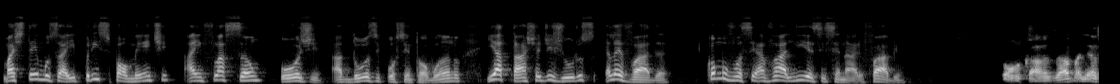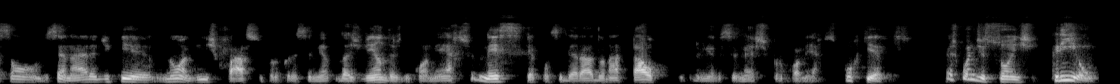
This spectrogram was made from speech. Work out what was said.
Mas temos aí principalmente a inflação, hoje a 12% ao ano, e a taxa de juros elevada. Como você avalia esse cenário, Fábio? Bom, Carlos, a avaliação do cenário é de que não havia espaço para o crescimento das vendas do comércio nesse que é considerado o Natal do primeiro semestre para o comércio. Por quê? As condições criam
